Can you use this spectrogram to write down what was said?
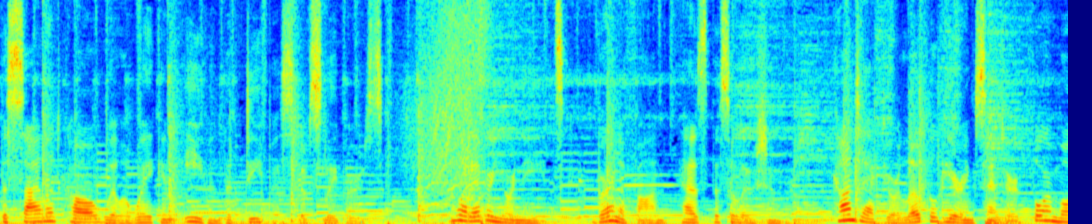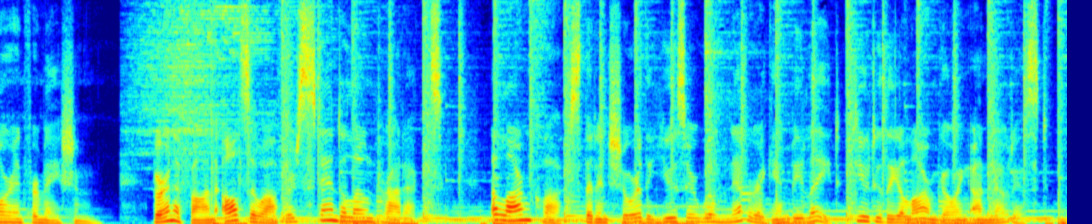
The silent call will awaken even the deepest of sleepers. Whatever your needs, Bernafon has the solution. Contact your local hearing center for more information. Bernafon also offers standalone products. Alarm clocks that ensure the user will never again be late due to the alarm going unnoticed.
